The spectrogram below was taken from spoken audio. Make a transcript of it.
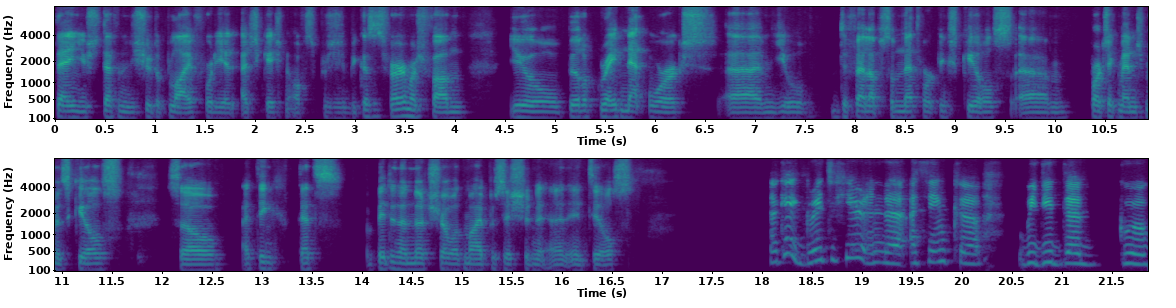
then you should definitely should apply for the education officer position because it's very much fun. You'll build up great networks. Um, you'll develop some networking skills, um, project management skills. So I think that's a bit in a nutshell what my position uh, entails. Okay, great to hear. And uh, I think uh, we did a good,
